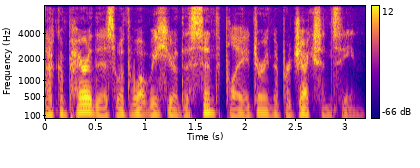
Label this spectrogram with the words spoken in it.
Now compare this with what we hear the synth play during the projection scene.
